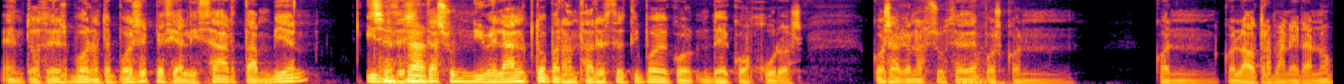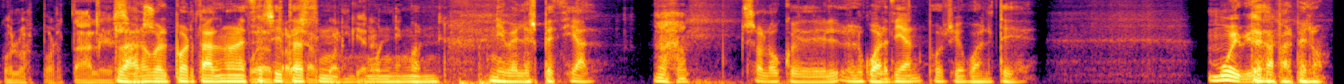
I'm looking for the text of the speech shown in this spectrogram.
Entonces, bueno, te puedes especializar también y Sí, necesitas un nivel alto para lanzar este tipo de, co- de conjuros. Cosa que no sucede pues con, con, con la otra manera, ¿no? Con los portales. Claro que el portal no necesitas ningún, ningún nivel especial. Ajá. Solo que el, el guardián, pues igual te, Muy te bien. da para el pelo.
